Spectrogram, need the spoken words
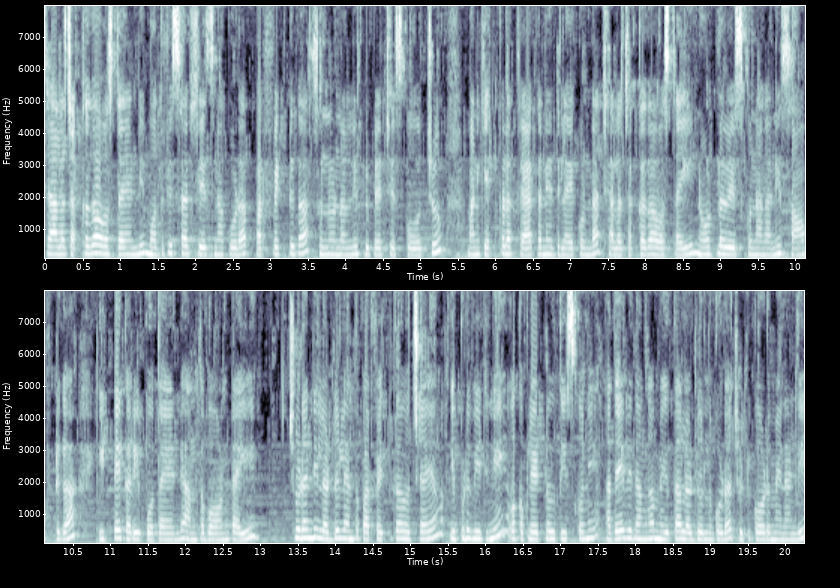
చాలా చక్కగా వస్తాయండి. మొదటిసారి చేసినా కూడా పర్ఫెక్ట్గా సున్నుండల్ని ప్రిపేర్ చేసుకోవచ్చు. మనకి ఎక్కడ క్రాక్ అనేది లేకుండా చాలా చక్కగా వస్తాయి. నోట్లో వేసుకున్నా కానీ సాఫ్ట్గా ఇట్టే కరిగిపోతాయండి. అంత బాగుంటాయి. చూడండి లడ్డూలు ఎంత పర్ఫెక్ట్గా వచ్చాయో. ఇప్పుడు వీటిని ఒక ప్లేట్లోకి తీసుకొని అదే విధంగా మిగతా లడ్డూలను కూడా చుట్టుకోవడమేనండి.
